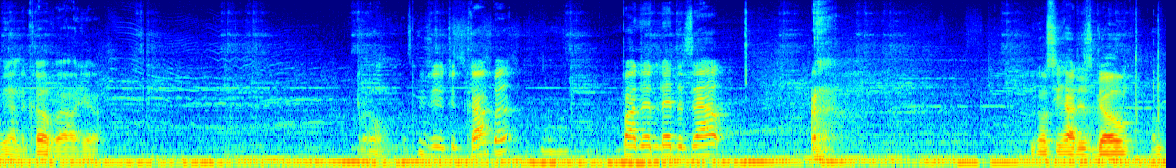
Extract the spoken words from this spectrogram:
We undercover out here. Oh, appreciate your copper. About to let us out. We're gonna see how this go. I'm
